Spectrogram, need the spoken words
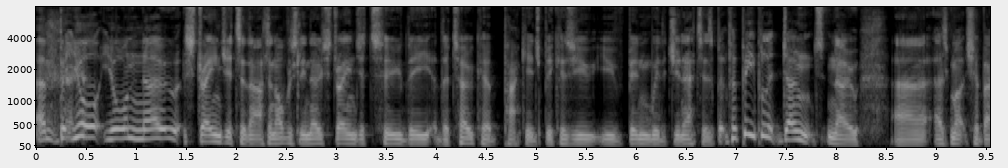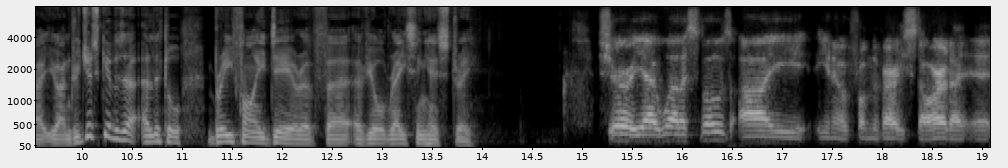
Um, but you're you're no stranger to that, and obviously no stranger to the the TOCA package because you you've been with Ginettas. But for people that don't know uh, as much about you, Andrew, just give us a, a little brief idea of uh, of your racing history. Sure. Yeah. Well, I suppose I, you know, from the very start, I, uh,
